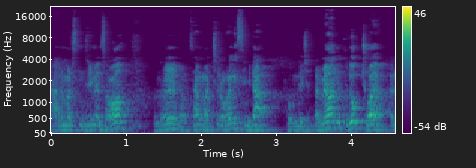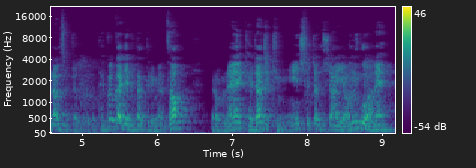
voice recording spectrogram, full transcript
라는 말씀 드리면서 오늘 영상 마치도록 하겠습니다. 도움되셨다면 구독, 좋아요, 알람 설정 그리고 댓글까지 부탁드리면서 여러분의 계좌 지킴이 실전투자 연구원의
